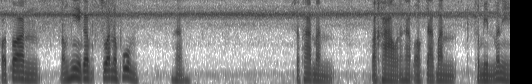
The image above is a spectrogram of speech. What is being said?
ขอต้อนน้องฮี่กับสวนภูมินะครับสะพานบันปลาขาวนะครับ ออกจากบันขมินมานี่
